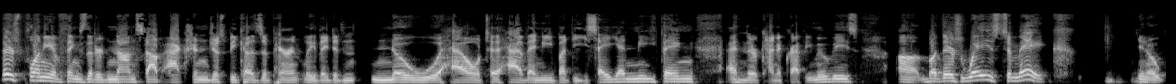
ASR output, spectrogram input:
there's plenty of things that are nonstop action just because apparently they didn't know how to have anybody say anything and they're kind of crappy movies. Uh, but there's ways to make, you know,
